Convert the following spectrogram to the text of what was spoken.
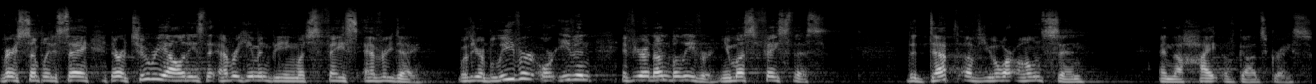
very simply to say there are two realities that every human being must face every day. Whether you're a believer or even if you're an unbeliever, you must face this the depth of your own sin and the height of God's grace.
